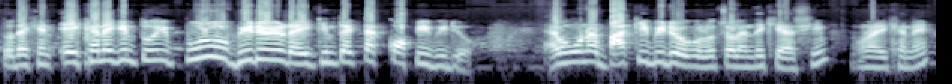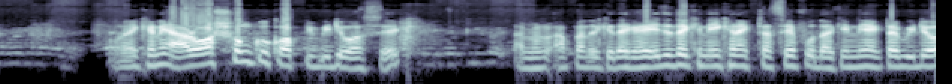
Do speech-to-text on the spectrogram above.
তো দেখেন এখানে কিন্তু এই পুরো ভিডিওটাই কিন্তু একটা কপি ভিডিও এবং ওনার বাকি ভিডিওগুলো, চলেন দেখে আসি, ওনার এখানে। ওনার এখানে আরও অসংখ্য কপি ভিডিও আছে। আমি আপনাদেরকে দেখাই, এই যে দেখেন, এখানে একটা সেফুদাকে নিয়ে একটা ভিডিও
